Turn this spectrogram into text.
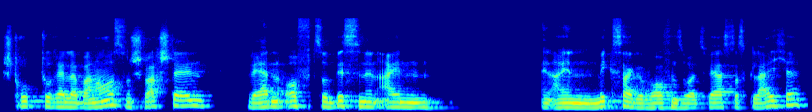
strukturelle Balance und Schwachstellen werden oft so ein bisschen in einen, in einen Mixer geworfen, so als wäre es das Gleiche.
